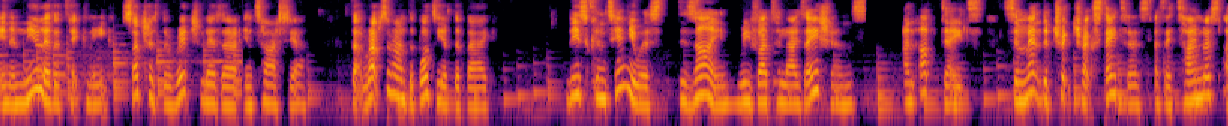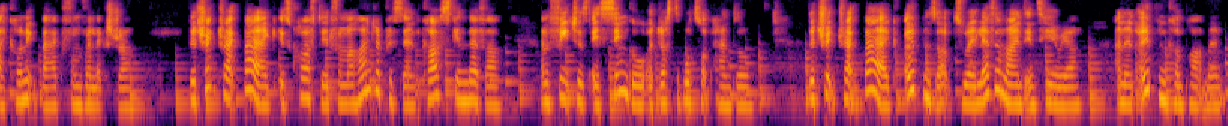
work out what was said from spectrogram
in a new leather technique such as the rich leather intarsia that wraps around the body of the bag. These continuous design revitalizations and updates cement the Tric Trac status as a timeless iconic bag from Valextra. The Tric Trac bag is crafted from 100% calfskin leather and features a single adjustable top handle. The Tric Trac bag opens up to a leather lined interior and an open compartment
